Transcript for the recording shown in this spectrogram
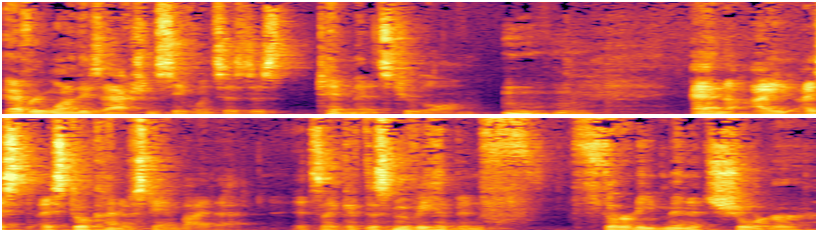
every one of these action sequences is ten minutes too long, mm-hmm. and I, I, I still kind of stand by that. It's like if this movie had been thirty minutes shorter,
